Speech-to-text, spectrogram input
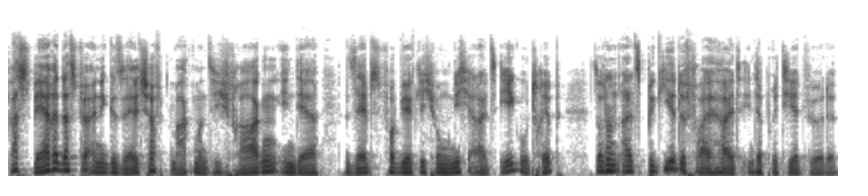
Was wäre das für eine Gesellschaft, mag man sich fragen, in der Selbstverwirklichung nicht als Ego-Trip, sondern als Begierdefreiheit interpretiert würde?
